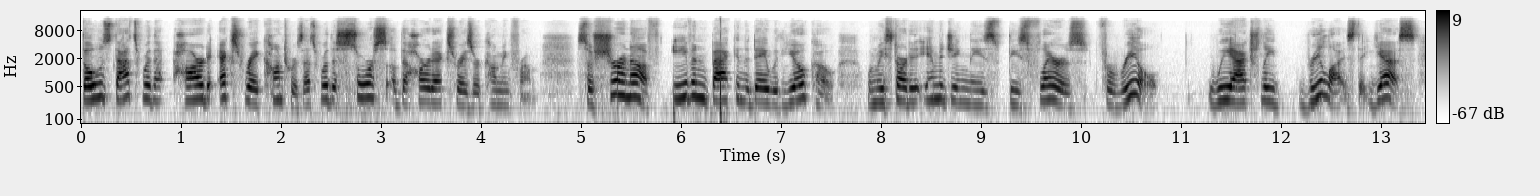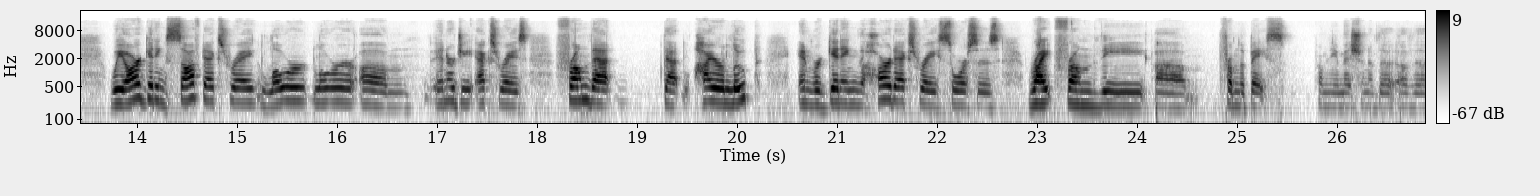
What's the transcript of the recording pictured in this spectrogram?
those that's where the hard x-ray contours that's where the source of the hard x-rays are coming from so sure enough even back in the day with Yohkoh, when we started imaging these these flares for real we actually realized that yes we are getting soft x-ray lower lower um, energy x-rays from that that higher loop and we're getting the hard x-ray sources right from the um, from the base from the emission of the of the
